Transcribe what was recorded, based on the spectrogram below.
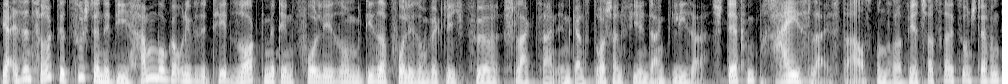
Ja, es sind verrückte Zustände. Die Hamburger Universität sorgt mit den Vorlesungen, mit dieser Vorlesung wirklich für Schlagzeilen in ganz Deutschland. Vielen Dank, Lisa. Steffen Preisleister aus unserer Wirtschaftsredaktion. Steffen,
